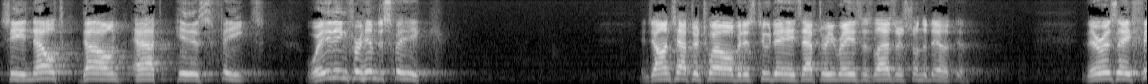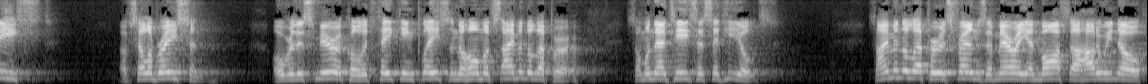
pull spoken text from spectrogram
she knelt down at his feet, waiting for him to speak. In John chapter 12, it is two days after he raises Lazarus from the dead. There is a feast of celebration over this miracle. It's taking place in the home of Simon the leper, someone that Jesus had healed. Simon the leper is friends of Mary and Martha. How do we know?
